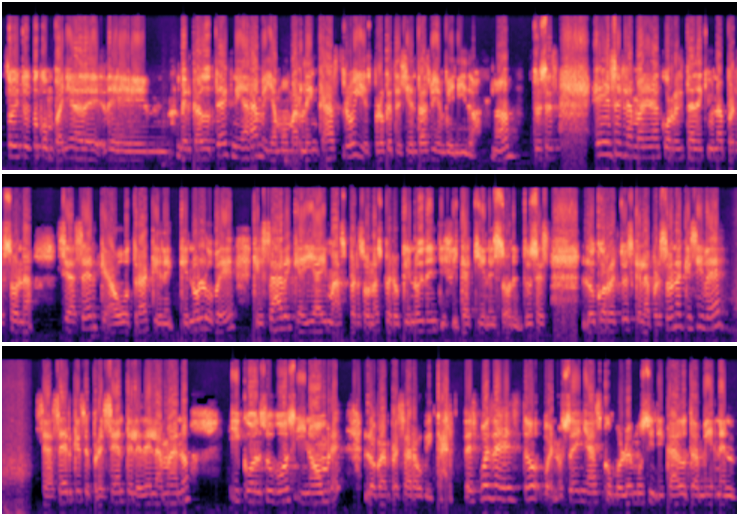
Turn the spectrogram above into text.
Soy tu, compañera de, de, Mercadotecnia, me llamo Marlene Castro y espero que te sientas bienvenido, ¿no? Entonces, esa es la manera correcta de que una persona se acerque a otra que, que no lo ve, que sabe que ahí hay más personas, pero que no identifica quiénes son. Entonces, lo correcto es que la persona que sí ve se acerque, se presente, le dé la mano y con su voz y nombre lo va a empezar a ubicar. Después de esto, bueno, señas, como lo hemos indicado también en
